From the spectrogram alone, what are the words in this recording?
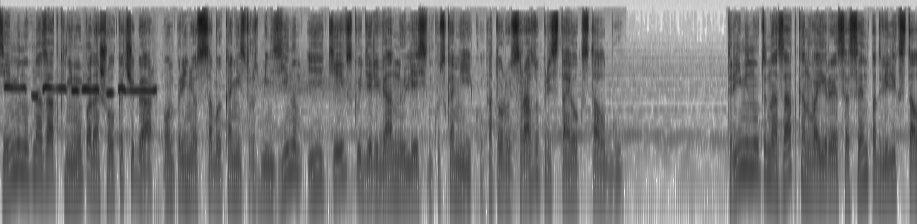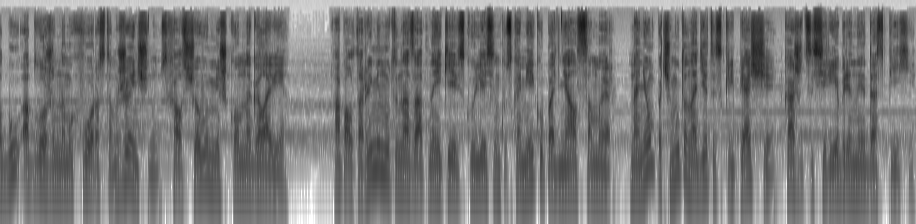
7 минут назад к нему подошел кочегар. Он принес с собой канистру с бензином и икеевскую деревянную лесенку-скамейку, которую сразу приставил к столбу. Три минуты назад конвоиры ССН подвели к столбу, обложенному хворостом, женщину с холщовым мешком на голове. А полторы минуты назад на икеевскую лесенку-скамейку поднялся мэр. На нем почему-то надеты скрипящие, кажется, серебряные доспехи.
